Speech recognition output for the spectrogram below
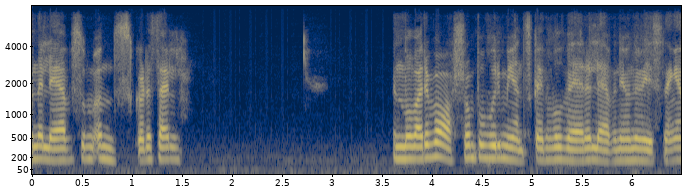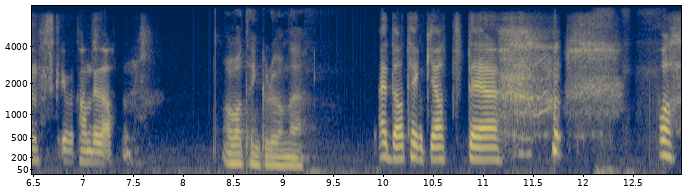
en elev som ønsker det selv? En må være varsom på hvor mye en skal involvere eleven i undervisningen, skriver kandidaten. Og hva tenker du om det? Nei, da tenker jeg at det Åh,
